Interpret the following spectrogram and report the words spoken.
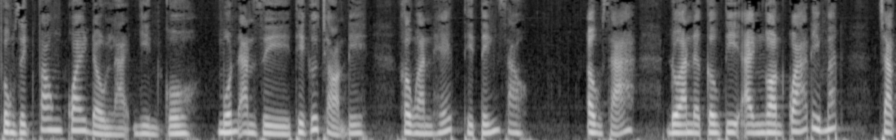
Phùng Dịch Phong quay đầu lại nhìn cô. Muốn ăn gì thì cứ chọn đi. Không ăn hết thì tính sau Ông xã, đồ ăn ở công ty anh ngon quá đi mất. Chắc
